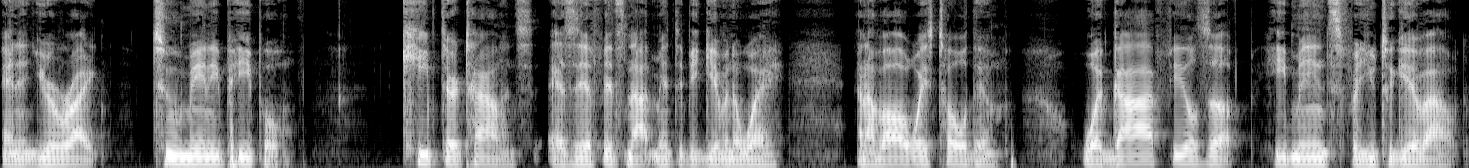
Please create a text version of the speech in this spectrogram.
And you're right. Too many people keep their talents as if it's not meant to be given away. And I've always told them what God fills up, He means for you to give out.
